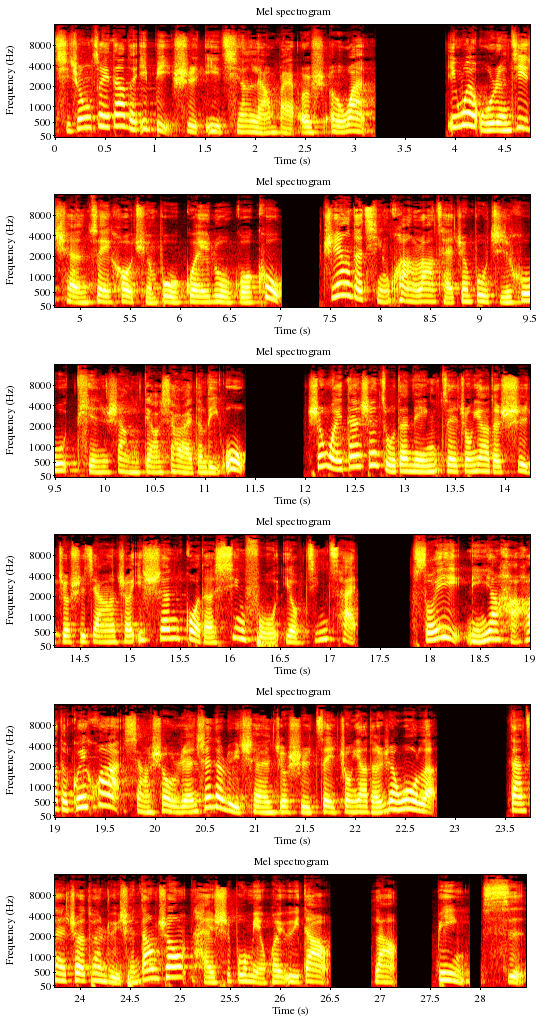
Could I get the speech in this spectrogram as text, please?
其中最大的一笔是一千两百二十二万，因为无人继承，最后全部归入国库。这样的情况让财政部直呼天上掉下来的礼物。身为单身族的您，最重要的事就是将这一生过得幸福又精彩。所以您要好好的规划，享受人生的旅程，就是最重要的任务了。但在这段旅程当中，还是不免会遇到老。病、死、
